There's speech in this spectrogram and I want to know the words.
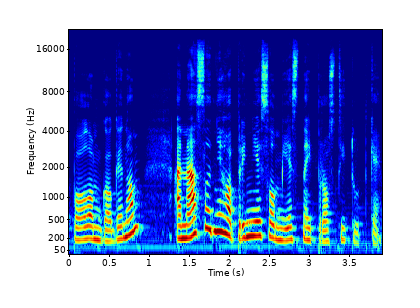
Paulom Gogenom a následne ho priniesol miestnej prostitútke.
